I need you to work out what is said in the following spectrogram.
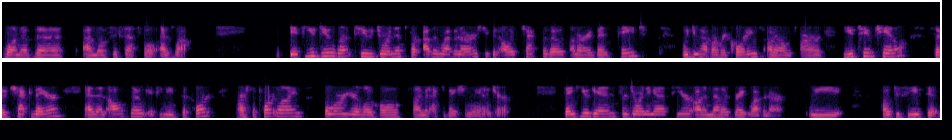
one of the uh, most successful as well. If you do want to join us for other webinars, you can always check for those on our events page. We do have our recordings on our, our YouTube channel, so check there. And then also, if you need support, our support line or your local climate activation manager. Thank you again for joining us here on another great webinar. We Hope to see you soon.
